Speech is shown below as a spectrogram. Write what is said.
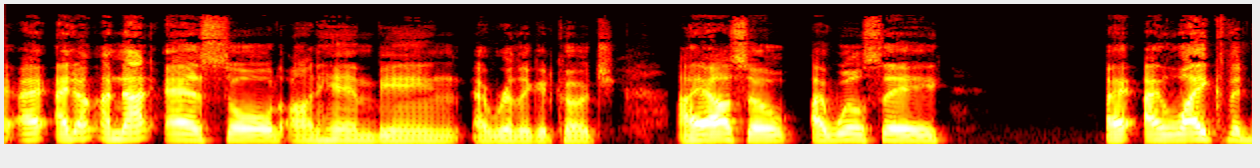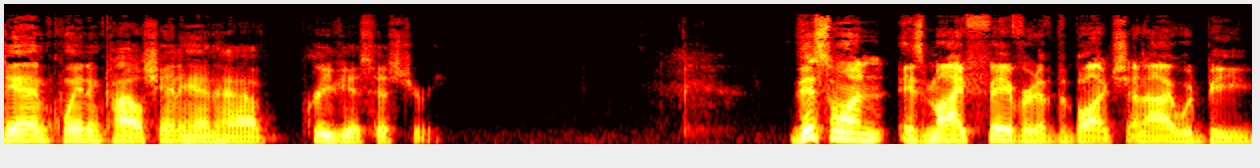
I, I, don't I'm not as sold on him being a really good coach. I also I will say I, I like the Dan Quinn and Kyle Shanahan have previous history. This one is my favorite of the bunch, and I would be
